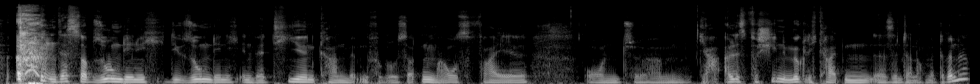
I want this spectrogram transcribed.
Desktop-Zoom, den ich, die Zoom, den ich invertieren kann mit einem vergrößerten Mauspfeil. Und ähm, ja, alles verschiedene Möglichkeiten äh, sind da noch mit drin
